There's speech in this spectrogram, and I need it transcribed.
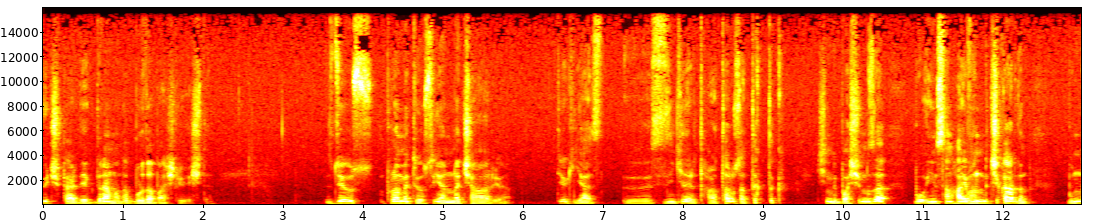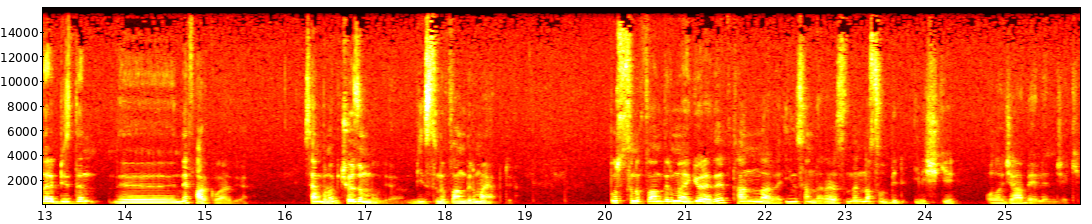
üç perdelik drama da burada başlıyor işte. Zeus Prometheus'u yanına çağırıyor. Diyor ki ya e, sizinkileri Tartarus'a tıktık. Şimdi başımıza bu insan hayvanını çıkardın. Bunları bizden e, ne farkı var diyor. Sen buna bir çözüm bul diyor. Bir sınıflandırma yap. Bu sınıflandırmaya göre de tanrılar ve insanlar arasında nasıl bir ilişki olacağı belirlenecek.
